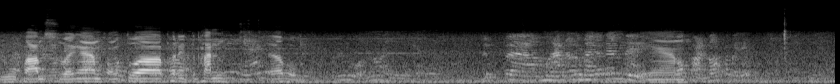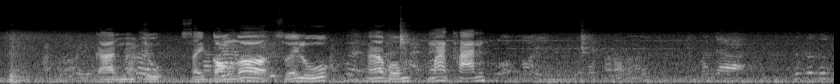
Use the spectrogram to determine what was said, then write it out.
ดูความสวยงามของตัวผลิตภัณฑ์นะครับผมงามการบรรจุใส่กล่องก็สวยหรูนะครับผมมาตรฐานมันจะคื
